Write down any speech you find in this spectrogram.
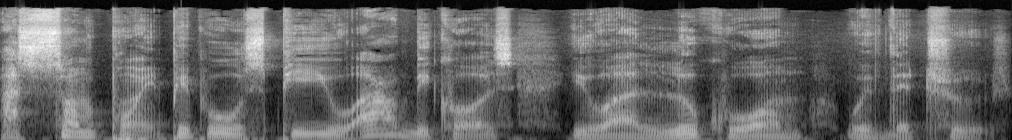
At some point, people will spew you out because you are lukewarm with the truth.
